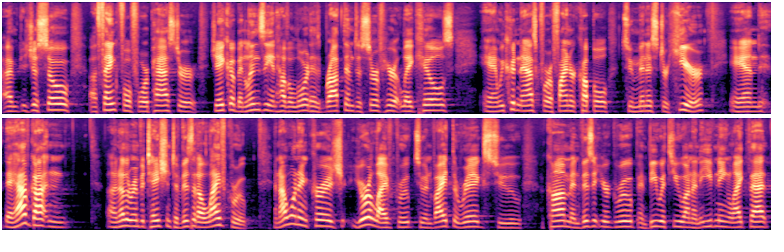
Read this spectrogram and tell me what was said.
I'm just so uh, thankful for Pastor Jacob and Lindsay and how the Lord has brought them to serve here at Lake Hills. And we couldn't ask for a finer couple to minister here. And they have gotten another invitation to visit a life group. And I want to encourage your life group to invite the Riggs to come and visit your group and be with you on an evening like that.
